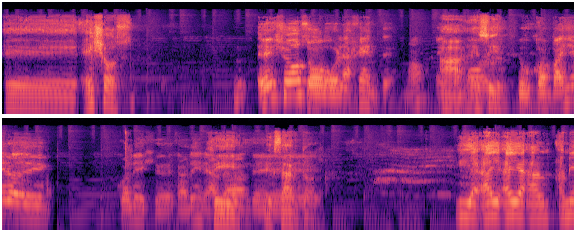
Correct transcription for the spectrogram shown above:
Eh, ellos, ¿Ellos o, o la gente, no? Ah, como eh, sí. Tus compañeros de colegio, de jardín, Sí, hablaban de... exacto. Y hay, hay- a, a mí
